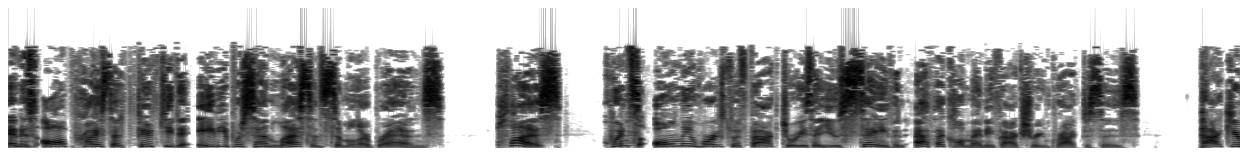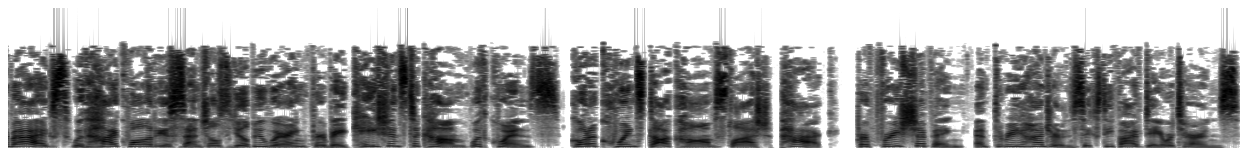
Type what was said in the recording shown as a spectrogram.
and is all priced at 50 to 80% less than similar brands. Plus, Quince only works with factories that use safe and ethical manufacturing practices. Pack your bags with high-quality essentials you'll be wearing for vacations to come with Quince. Go to quince.com/pack for free shipping and 365-day returns.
